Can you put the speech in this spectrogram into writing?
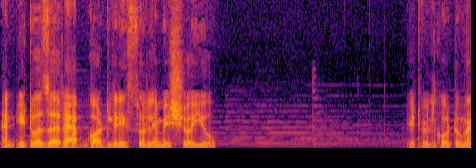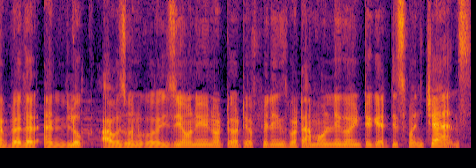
and it was a rap god lyrics so let me show you it will go to my brother and look I was gonna go easy on you not to hurt your feelings but I'm only going to get this one chance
